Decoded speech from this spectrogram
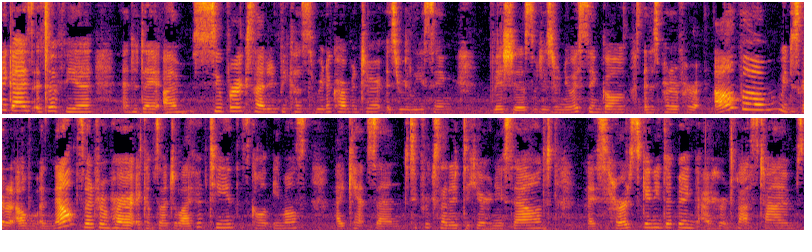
Hey guys, it's Sophia, and today I'm super excited because Sabrina Carpenter is releasing Vicious, which is her newest single, and it's part of her album. We just got an album announcement from her. It comes out July 15th. It's called Emails I Can't Send. Super excited to hear her new sound. I heard Skinny Dipping, I heard Fast Times.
